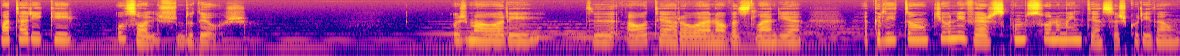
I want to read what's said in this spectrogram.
Matariki, os olhos do Deus. Os Maori de Aotearoa, Nova Zelândia, acreditam que o universo começou numa intensa escuridão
